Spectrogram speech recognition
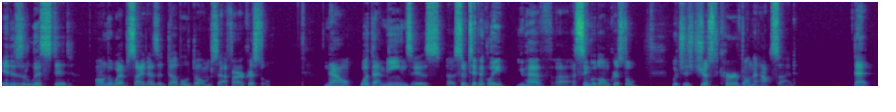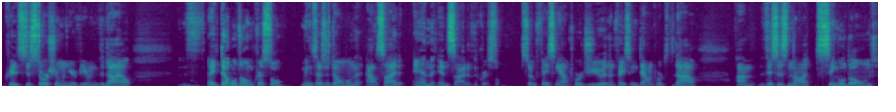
It is listed on the website as a double dome sapphire crystal. Now, what that means is uh, so typically you have uh, a single dome crystal, which is just curved on the outside. That creates distortion when you're viewing the dial. A double dome crystal means there's a dome on the outside and the inside of the crystal. So facing out towards you and then facing down towards the dial. Um, this is not single domed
